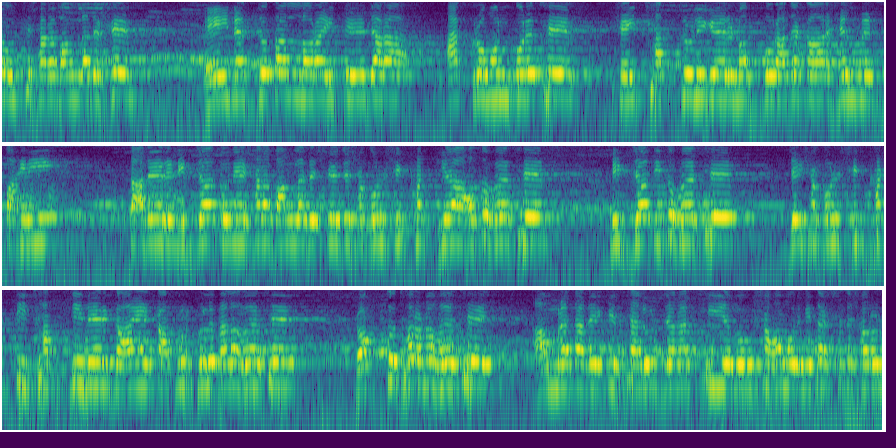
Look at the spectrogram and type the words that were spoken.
চলছে সারা বাংলাদেশে, এই ন্যায্যতার লড়াইতে যারা আক্রমণ করেছে, সেই ছাত্রলীগের নব্য রাজাকার হেলমেট বাহিনী, তাদের নির্যাতনে সারা বাংলাদেশে যে সকল শিক্ষার্থীরা আহত হয়েছে, নির্যাতিত হয়েছে যে সকল শিক্ষার্থী, ছাত্রীদের গায়ের কাপড় খুলে ফেলা হয়েছে, রক্ত ঝরানো হয়েছে, আমরা তাদেরকে স্যালুট জানাচ্ছি এবং সহমর্মিতার সাথে স্মরণ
